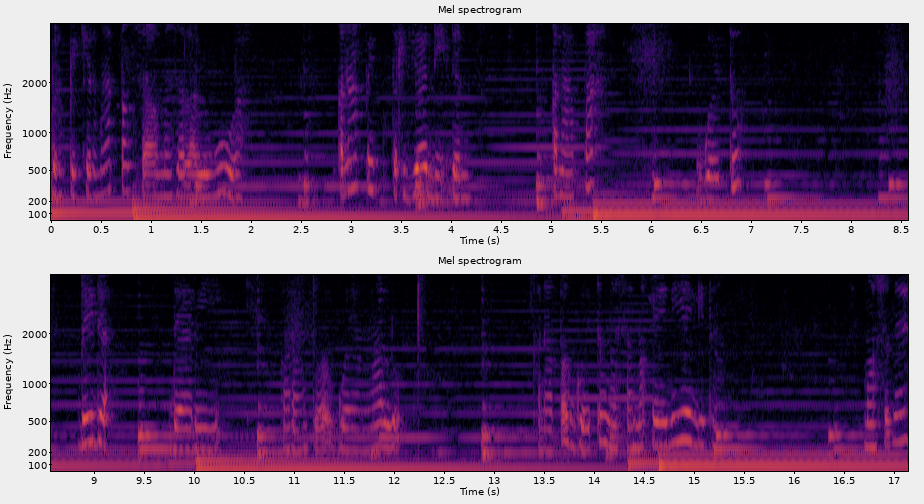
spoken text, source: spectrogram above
berpikir matang sama masa lalu gue kenapa itu terjadi dan kenapa gue itu beda dari orang tua gue yang lalu? Kenapa gue itu nggak sama kayak dia gitu? Maksudnya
